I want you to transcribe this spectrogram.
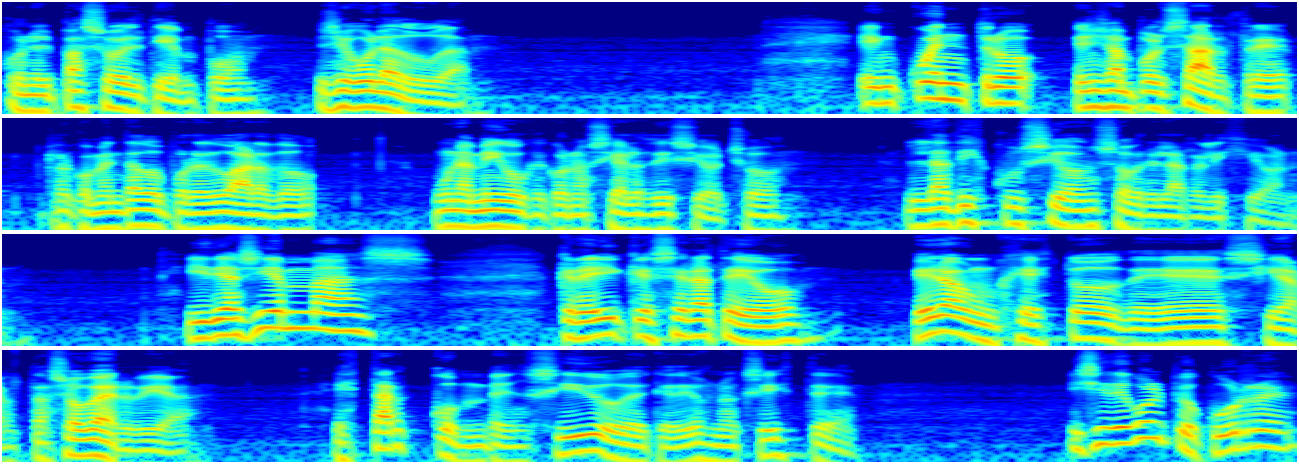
con el paso del tiempo, llegó la duda. Encuentro en Jean-Paul Sartre, recomendado por Eduardo, un amigo que conocí a los 18, la discusión sobre la religión. Y de allí en más, creí que ser ateo era un gesto de cierta soberbia estar convencido de que Dios no existe? Y si de golpe ocurre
